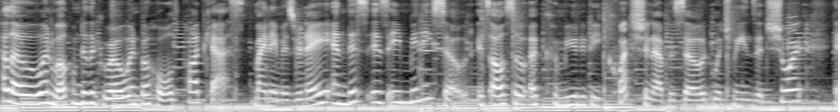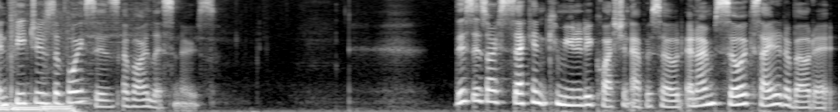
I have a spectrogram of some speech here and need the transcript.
Hello, and welcome to the Grow and Behold podcast. My name is Renee, and this is a mini-sode. It's also a community question episode, which means it's short and features the voices of our listeners. This is our second community question episode, and I'm so excited about it.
